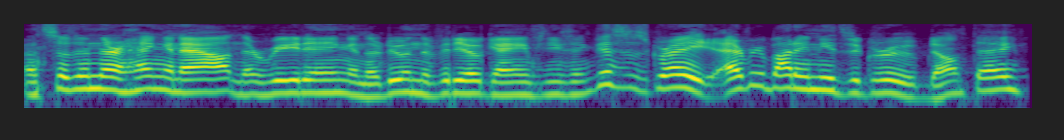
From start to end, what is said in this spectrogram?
And so then they're hanging out and they're reading and they're doing the video games. And you think, This is great. Everybody needs a group, don't they?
